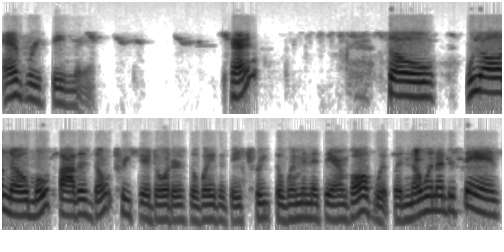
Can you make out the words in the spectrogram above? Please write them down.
every female. Okay? So we all know most fathers don't treat their daughters the way that they treat the women that they're involved with, but no one understands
